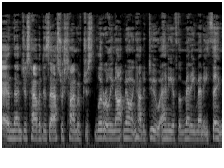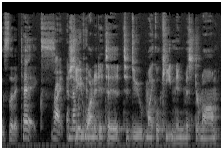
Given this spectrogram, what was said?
And then just have a disastrous time of just literally not knowing how to do any of the many, many things that it takes. Right, and then so we you could, wanted it to to do Michael Keaton and Mr. Mom.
